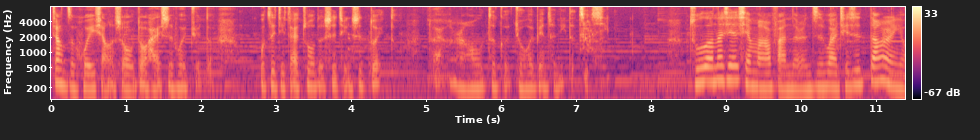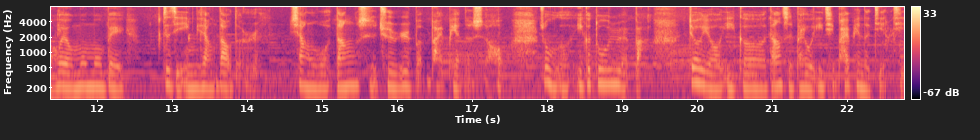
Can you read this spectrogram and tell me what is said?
这样子回想的时候，都还是会觉得我自己在做的事情是对的，对啊。然后这个就会变成你的自信。除了那些嫌麻烦的人之外，其实当然也会有默默被自己影响到的人。像我当时去日本拍片的时候，住了一个多月吧，就有一个当时陪我一起拍片的姐姐，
